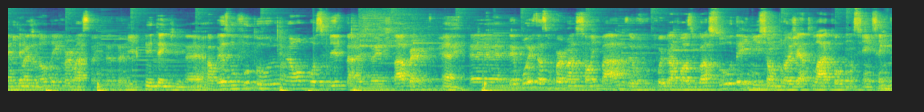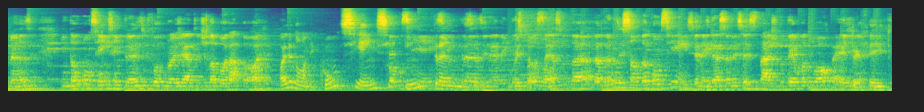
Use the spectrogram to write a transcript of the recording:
Healing. mas eu não tenho informação em Teta Healing. Entendi. É, talvez no futuro é uma possibilidade, né? A gente está aberto. É. É, depois dessa formação em Barras, eu fui para Foz do Iguaçu, dei início a um projeto lá o Consciência em Transe. Então, Consciência em Transe foi um projeto de laboratório. Olha o nome, Consciência, consciência em Transe. Em transe né? Vem desse processo da, da, transição da consciência né? e dessa necessidade que o tempo atual pede. Né? Perfeito.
